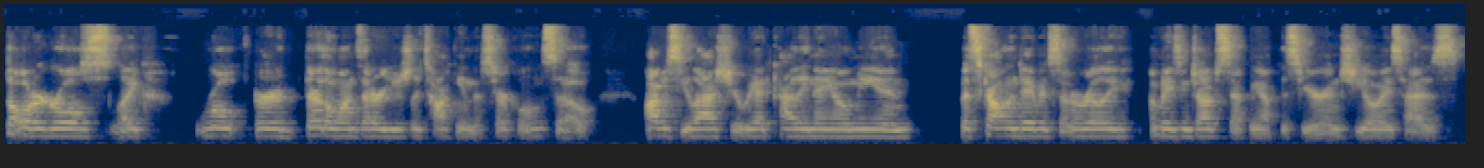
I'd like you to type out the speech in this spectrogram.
the older girls like rule or they're the ones that are usually talking in the circle. And so obviously last year we had Kiley Naomi and but Scotland David's done a really amazing job stepping up this year, and she always has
